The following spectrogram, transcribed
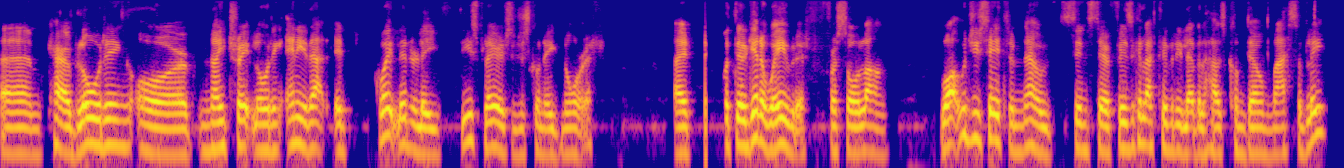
um, carb loading or nitrate loading, any of that, it quite literally these players are just going to ignore it. Right? But they'll get away with it for so long. What would you say to them now, since their physical activity level has come down massively?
